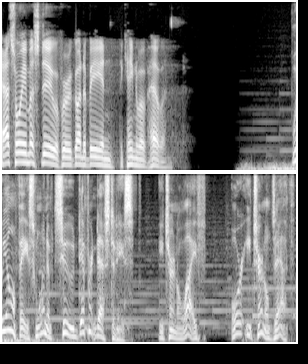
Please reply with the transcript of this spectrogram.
That's what we must do if we're going to be in the kingdom of heaven. We all face one of two different destinies eternal life or eternal death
